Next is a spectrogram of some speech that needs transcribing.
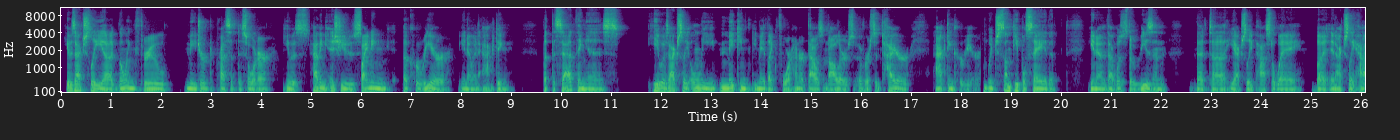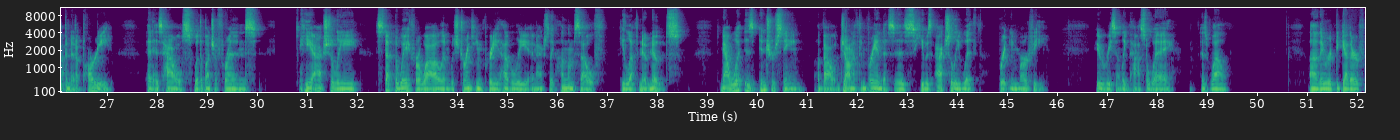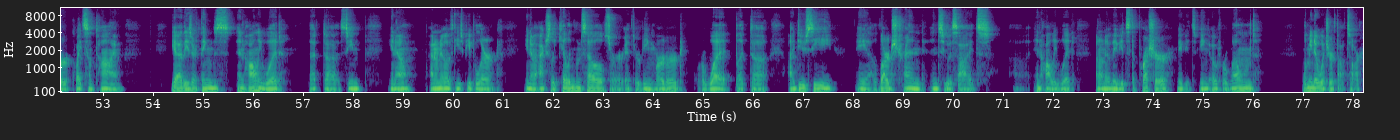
He was actually uh, going through major depressive disorder. He was having issues finding a career, you know, in acting. But the sad thing is, he was actually only making, he made like $400,000 over his entire acting career, which some people say that, you know, that was the reason that uh, he actually passed away but it actually happened at a party at his house with a bunch of friends. He actually stepped away for a while and was drinking pretty heavily and actually hung himself. He left no notes. Now, what is interesting about Jonathan Brandis is he was actually with Brittany Murphy, who recently passed away as well. Uh, they were together for quite some time yeah, these are things in Hollywood that uh, seem, you know, I don't know if these people are, you know, actually killing themselves or if they're being murdered or what, but uh, I do see a, a, uh, large trend in suicides uh, in Hollywood. I don't know, maybe it's the pressure, maybe it's being overwhelmed. Let me know what your thoughts are.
